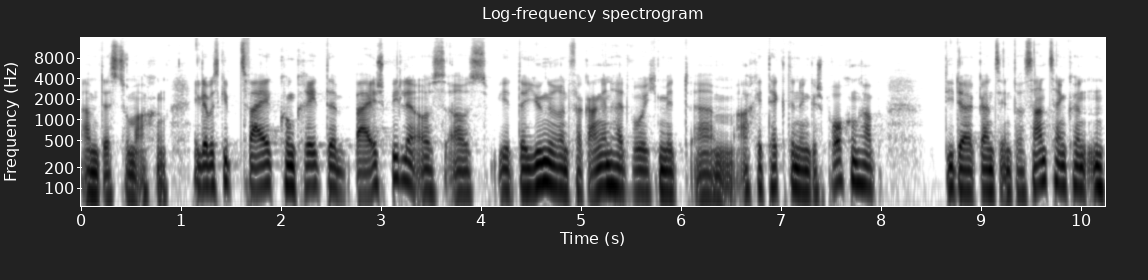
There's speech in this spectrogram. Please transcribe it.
ähm, das zu machen. Ich glaube, es gibt zwei konkrete Beispiele aus, aus der jüngeren Vergangenheit, wo ich mit ähm, Architektinnen gesprochen habe die da ganz interessant sein könnten.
